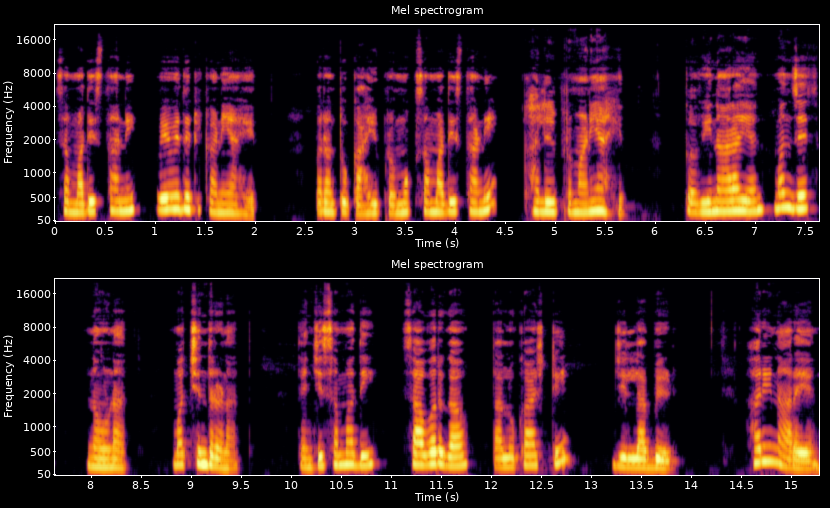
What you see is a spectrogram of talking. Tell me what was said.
समाधीस्थाने विविध ठिकाणी आहेत परंतु काही प्रमुख समाधीस्थाने खालीलप्रमाणे आहेत. कवी नारायण म्हणजेच नवनाथ मच्छिंद्रनाथ. त्यांची समाधी सावरगाव तालुका आष्टी जिल्हा बीड. हरिनारायण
